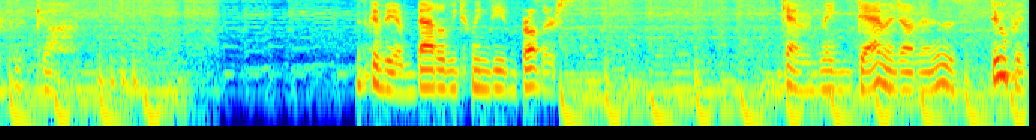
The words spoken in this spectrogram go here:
Good God. This could be a battle between deep brothers. I can't make damage on it. This is stupid.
